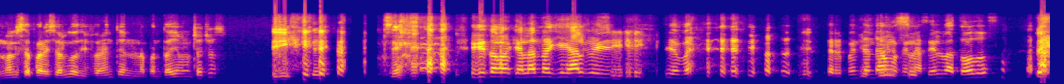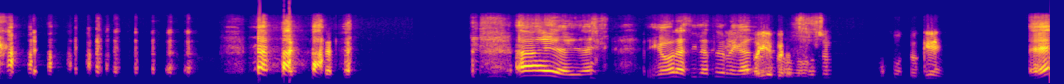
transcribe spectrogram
¿No les apareció algo diferente en la pantalla, muchachos? Sí. Sí. Es que estaba calando aquí algo y, y apareció. de repente andábamos en la selva todos. ay, ay, ay. Dije, ahora sí la estoy regando. Oye, pero ¿somos unos gnomos o qué? ¿Eh?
